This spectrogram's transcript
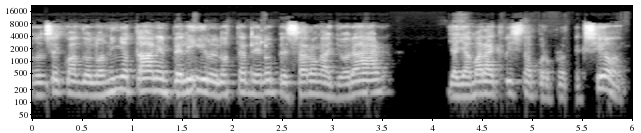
Entonces, cuando los niños estaban en peligro y los terneros empezaron a llorar y a llamar a Krishna por protección.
